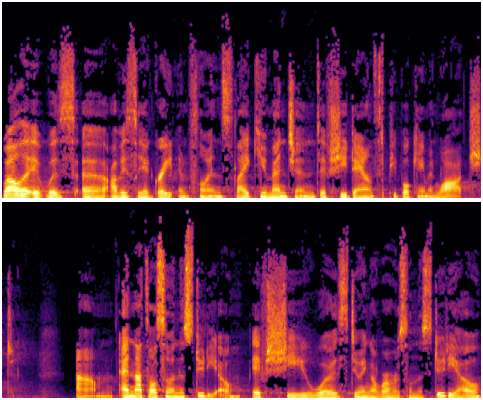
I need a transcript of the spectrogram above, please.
Well, it was uh, obviously a great influence. Like you mentioned, if she danced, people came and watched. Um, and that's also in the studio. If she was doing a rehearsal in the studio,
